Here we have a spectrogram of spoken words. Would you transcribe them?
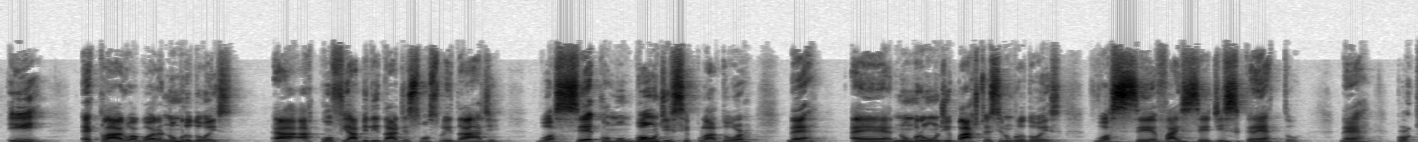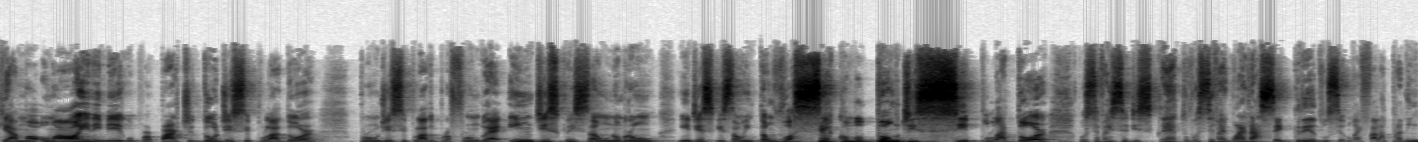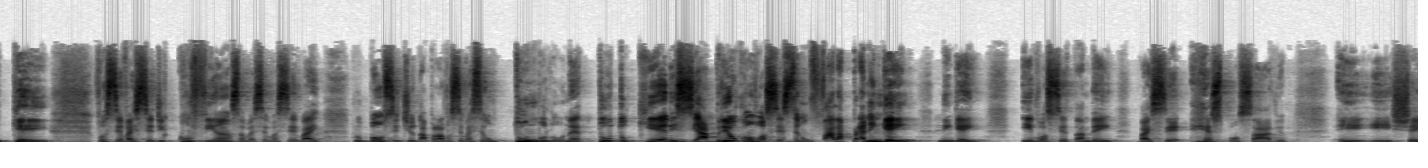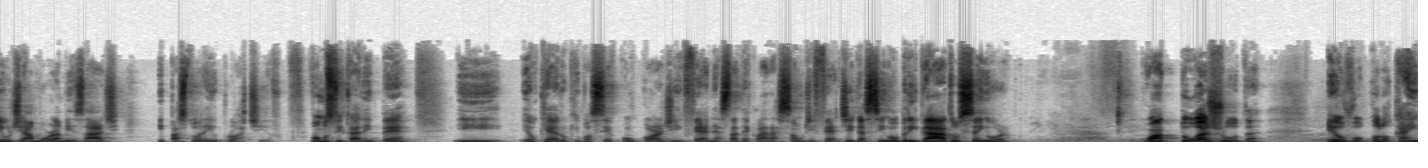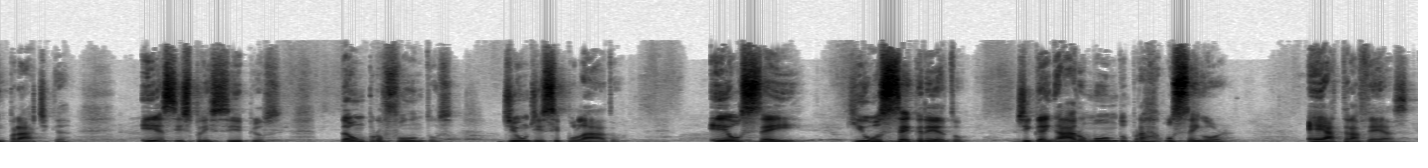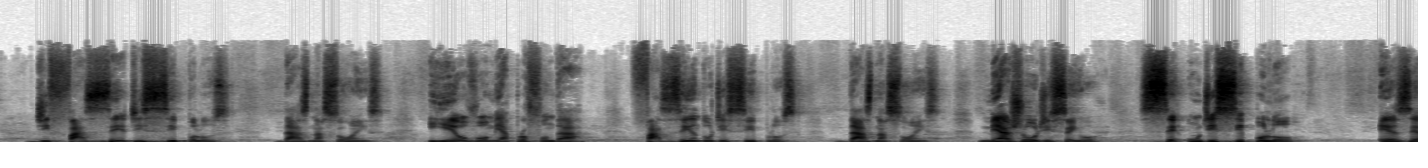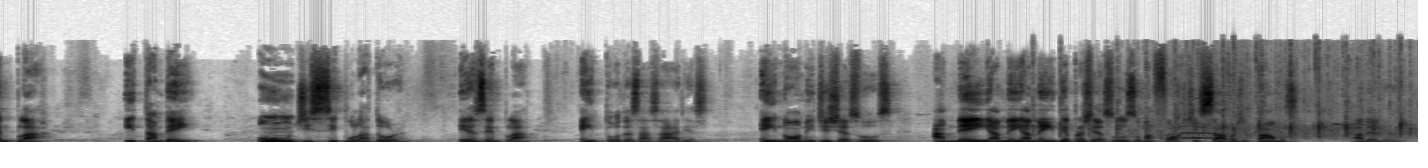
E, é claro, agora, número dois, a, a confiabilidade e responsabilidade. Você, como um bom discipulador, né? É, número um, debaixo desse número dois, você vai ser discreto, né? Porque a, o maior inimigo por parte do discipulador para um discipulado profundo é indiscrição. Número um, indiscrição. Então, você, como bom discipulador, você vai ser discreto, você vai guardar segredo, você não vai falar para ninguém, você vai ser de confiança, vai ser, você vai, no bom sentido da palavra, você vai ser um túmulo, né? Tudo que ele se abriu com você, você não fala para ninguém, ninguém. E você também vai ser responsável e, e cheio de amor, amizade e pastoreio proativo. Vamos ficar em pé. E eu quero que você concorde em fé nessa declaração de fé. Diga assim: Obrigado, Senhor. Com a tua ajuda, eu vou colocar em prática esses princípios tão profundos de um discipulado. Eu sei que o segredo de ganhar o mundo para o Senhor é através de fazer discípulos das nações. E eu vou me aprofundar fazendo discípulos das nações. Me ajude, Senhor, ser um discípulo exemplar e também um discipulador exemplar em todas as áreas. Em nome de Jesus. Amém, amém, amém. Dê para Jesus uma forte salva de palmas. Aleluia.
